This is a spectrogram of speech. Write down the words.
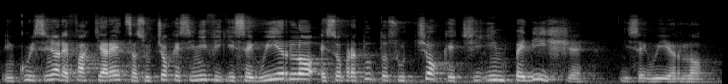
in cui il Signore fa chiarezza su ciò che significhi seguirlo e soprattutto su ciò che ci impedisce di seguirlo.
